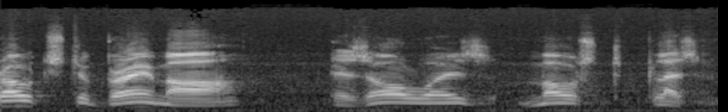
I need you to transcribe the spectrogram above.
Approach to Braemar is always most pleasant.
